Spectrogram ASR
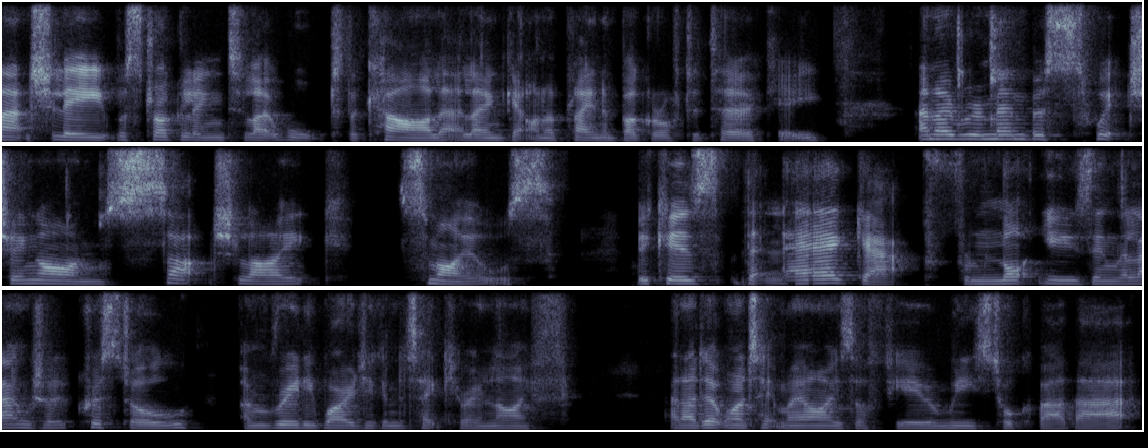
actually was struggling to like walk to the car, let alone get on a plane and bugger off to Turkey. And I remember switching on such like smiles because the Mhm. air gap from not using the language of Crystal, I'm really worried you're going to take your own life. And I don't want to take my eyes off you. And we need to talk about that.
